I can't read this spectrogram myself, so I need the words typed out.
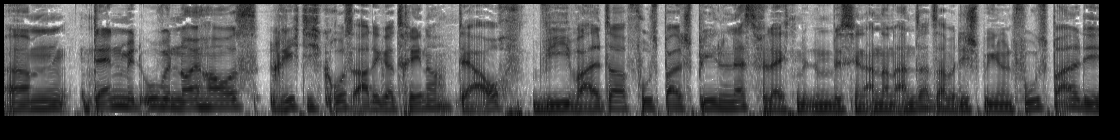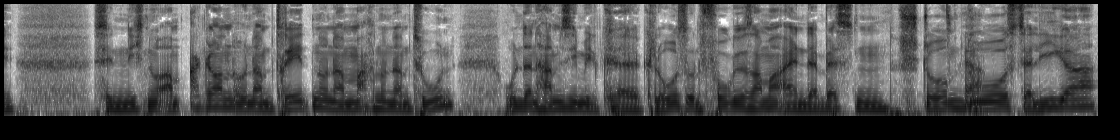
ähm, denn mit Uwe Neuhaus, richtig großartiger Trainer, der auch wie Walter Fußball spielen lässt, vielleicht mit einem bisschen anderen Ansatz, aber die spielen Fußball, die sind nicht nur am Ackern und am Treten und am Machen und am Tun. Und dann haben sie mit äh, Klos und Vogelsammer einen der besten Sturmduos der Liga.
